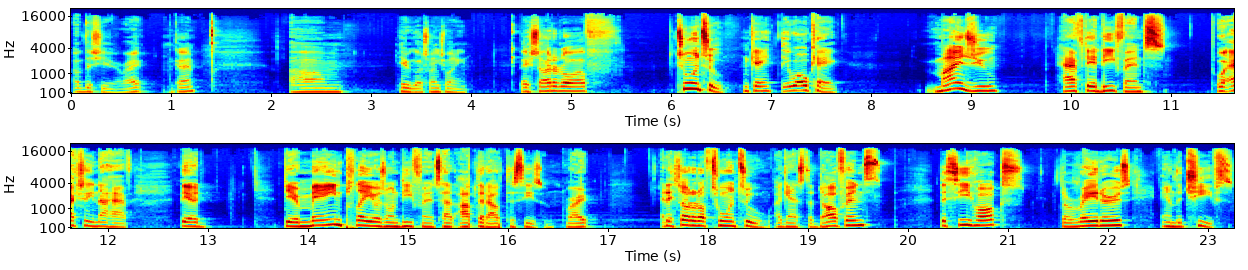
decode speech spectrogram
of this year, right? Okay. Um, here we go, 2020. They started off two and two. Okay, they were okay. Mind you, half their defense, or actually not half, their their main players on defense had opted out this season, right? And they started off two and two against the Dolphins, the Seahawks, the Raiders, and the Chiefs.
